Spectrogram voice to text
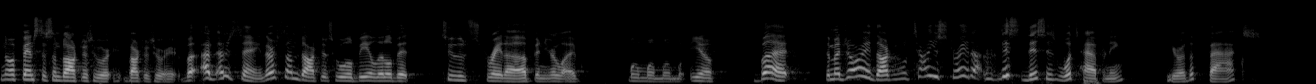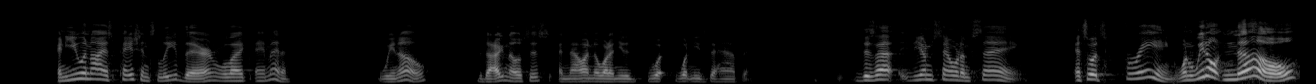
no offense to some doctors who are doctors who are here, but I'm, I'm just saying there are some doctors who will be a little bit too straight up, and you're like, boom, boom, boom, boom, you know. But the majority of doctors will tell you straight up, this this is what's happening. Here are the facts, and you and I as patients leave there, and we're like, Amen. We know the diagnosis, and now I know what I need, what what needs to happen. Does that, do you understand what I'm saying? And so it's freeing. When we don't know,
